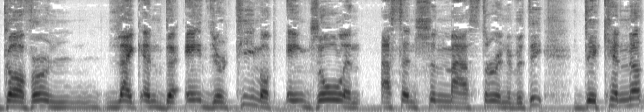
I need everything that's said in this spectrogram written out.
govern like and the your team of angel and ascension master and everything they cannot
